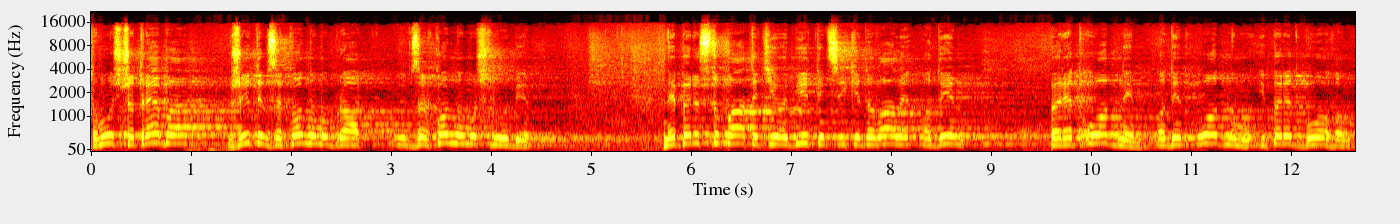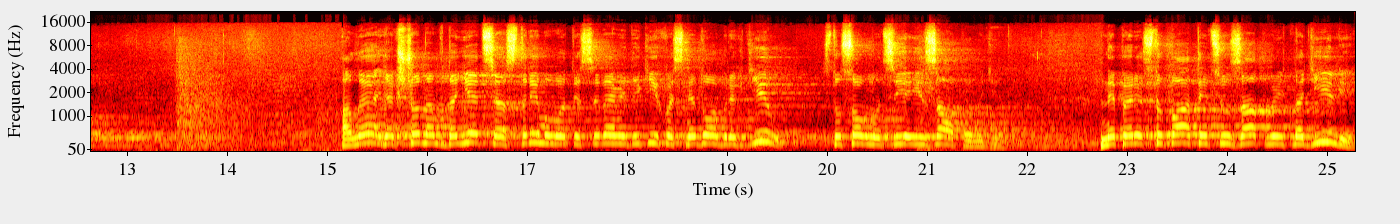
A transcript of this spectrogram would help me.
Тому що треба жити в законному брак, в законному шлюбі, не переступати ті обітниці, які давали один перед одним, один одному і перед Богом. Але якщо нам вдається стримувати себе від якихось недобрих діл стосовно цієї заповіді, не переступати цю заповідь на ділі,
